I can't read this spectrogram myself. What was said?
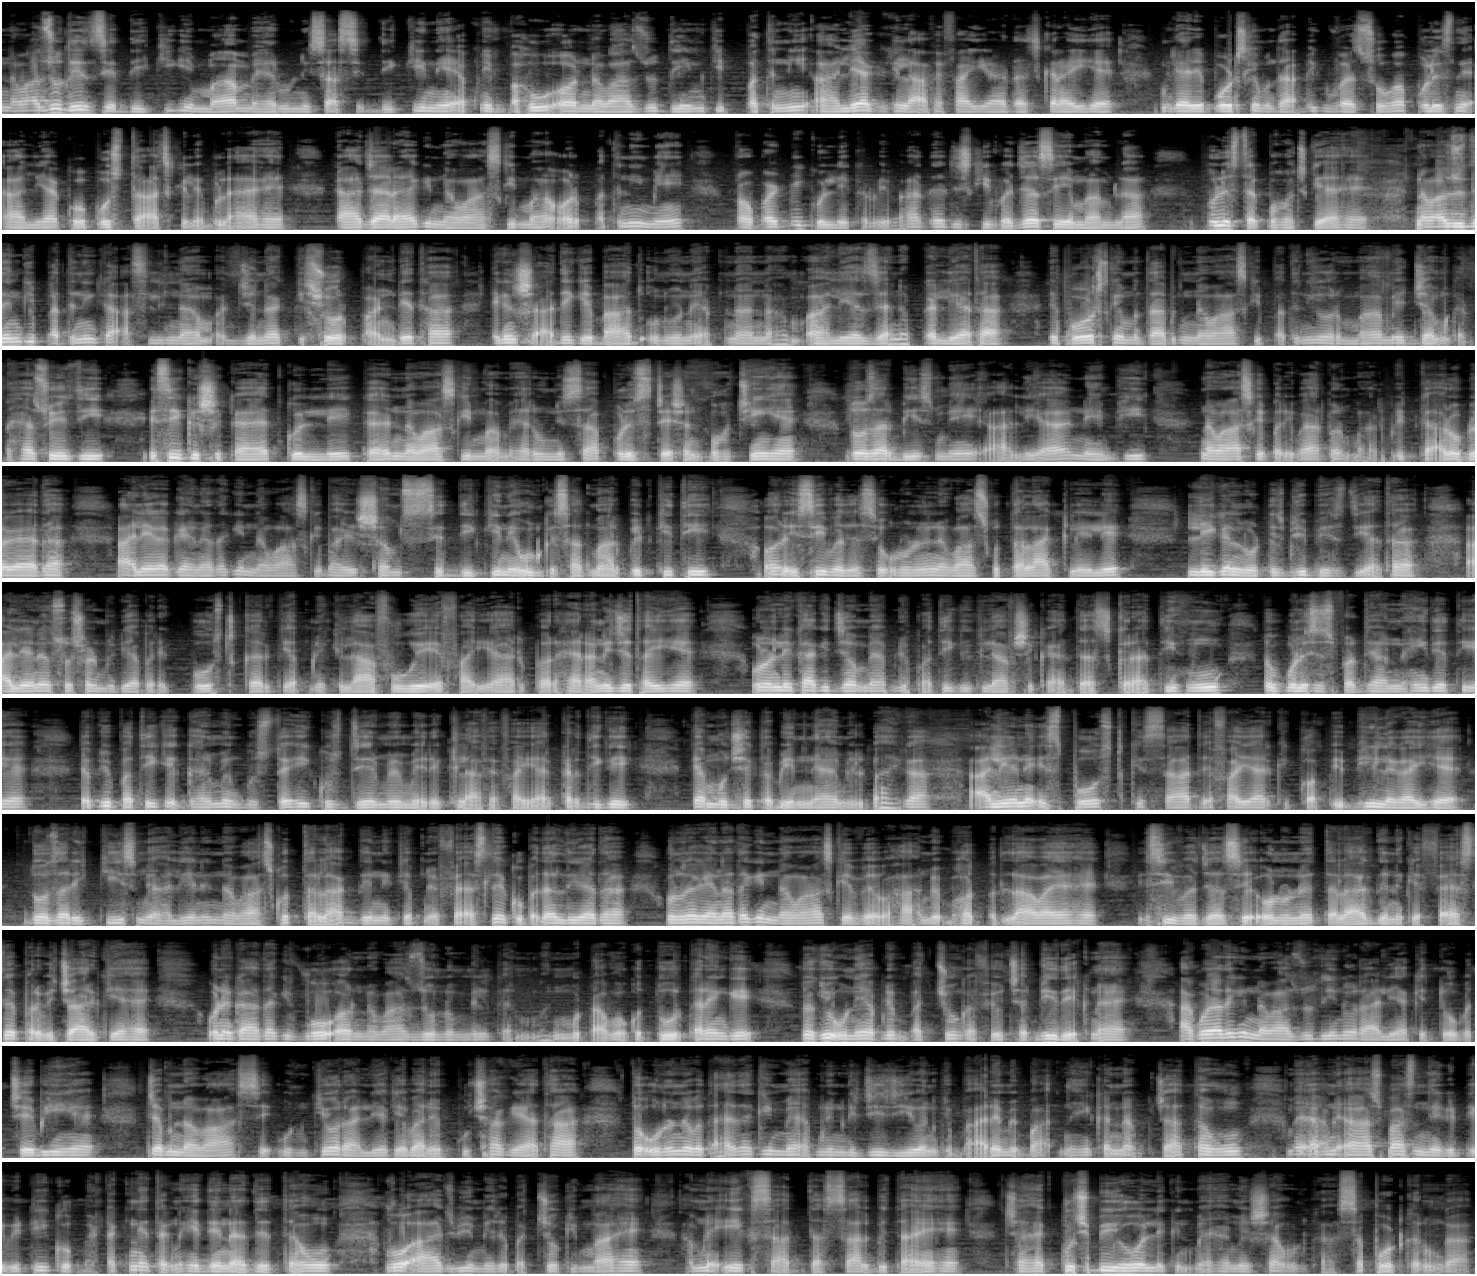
नवाजुद्दीन सिद्दीकी की माँ मेहरुनिसा सिद्दीकी ने अपनी बहू और नवाजुद्दीन की पत्नी आलिया के खिलाफ एफ़ आई आर दर्ज कराई है। मीडिया रिपोर्ट्स के मुताबिक वर्सोवा पुलिस ने आलिया को पूछताछ के लिए बुलाया है। कहा जा रहा है कि नवाज़ की माँ और पत्नी में प्रॉपर्टी को लेकर विवाद है, जिसकी वजह से ये मामला पुलिस तक पहुँच गया है। नवाजुद्दीन की पत्नी का असली नाम अंजना किशोर पांडे था, लेकिन शादी के बाद उन्होंने अपना नाम आलिया जैनब कर लिया था। रिपोर्ट्स के मुताबिक नवाज़ की पत्नी और माँ में जमकर बहस हुई थी। इसी की शिकायत को लेकर नवाज़ की माँ मेहरुनिसा पुलिस स्टेशन पहुँची हैं। 2020 में आलिया ने भी नवाज़ के परिवार पर मारपीट का आरोप लगाया था। आलिया का कहना था कि नवाज़ के भाई शम्स सिद्दीकी ने उनके साथ मारपीट की थी और इसी वजह से उन्होंने नवाज़ को तलाक ले लिए लीगल नोटिस भी भेज दिया था। आलिया ने सोशल मीडिया पर एक पोस्ट करके अपने खिलाफ हुए एफआईआर पर हैरानी जताई है। उन्होंने लिखा कि जब मैं अपने पति के खिलाफ शिकायत दर्ज कराती हूँ तो पुलिस इस पर ध्यान नहीं देती है, जबकि पति के घर में घुसते ही कुछ देर में मेरे खिलाफ एफआईआर कर दी गई। क्या मुझे कभी न्याय मिल पाएगा? आलिया ने इस पोस्ट के साथ एफआईआर की कॉपी भी लगाई है। 2021 में आलिया ने नवाज़ को तलाक देने के अपने फैसले को बदल दिया था। उनका कहना था कि नवाज़ के व्यवहार में बहुत बदलाव आया है। इसी वजह से उन्होंने तलाक देने के फैसले पर विचार किया है। उन्हें कहा था कि वो और नवाज़ दोनों मिलकर मन मुटावों को दूर करेंगे, क्योंकि उन्हें अपने बच्चों का फ्यूचर भी देखना है। आपको बता दें कि नवाजुद्दीन और आलिया के दो बच्चे भी हैं। जब नवाज़ से उनके और आलिया के बारे में पूछा गया था तो उन्होंने बताया था कि मैं अपने निजी जीवन के बारे में बात नहीं करना चाहता हूँ। मैं अपने आसपास नेगेटिविटी को भटकने तक नहीं देना देता हूँ। वो आज भी मेरे बच्चों की माँ है। हमने एक साथ दस साल बिताए हैं। चाहे कुछ भी हो, लेकिन मैं हमेशा उनका सपोर्ट करूँगा।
